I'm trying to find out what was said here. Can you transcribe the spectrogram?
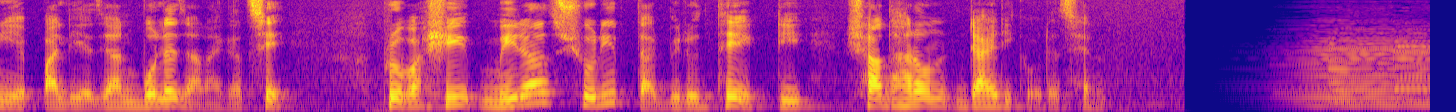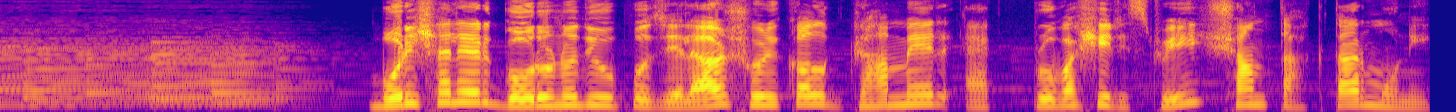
নিয়ে পালিয়ে যান বলে জানা গেছে। প্রবাসী মিরাজ শরীফ তার বিরুদ্ধে একটি সাধারণ ডায়েরি করেছেন। বরিশালের গৌরনদী উপজেলার শরিকল গ্রামের এক প্রবাসীর স্ত্রী শান্তা আক্তার মনি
